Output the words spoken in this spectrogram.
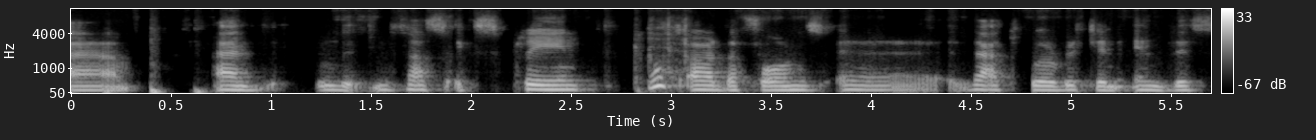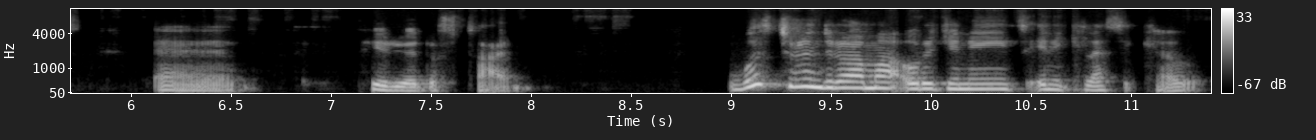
um, and let us explain what are the forms uh, that were written in this uh, period of time. Western drama originates in classical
